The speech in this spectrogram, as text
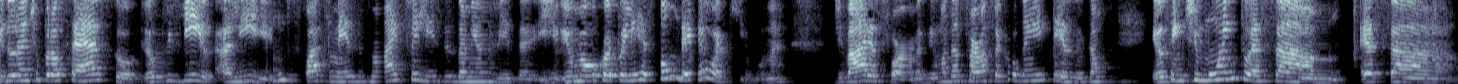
E durante o processo, eu vivi ali um dos quatro meses mais felizes da minha vida. E, e, o meu corpo, ele respondeu aquilo, né? De várias formas. E uma das formas foi que eu ganhei peso. Então, eu senti muito essa, essa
